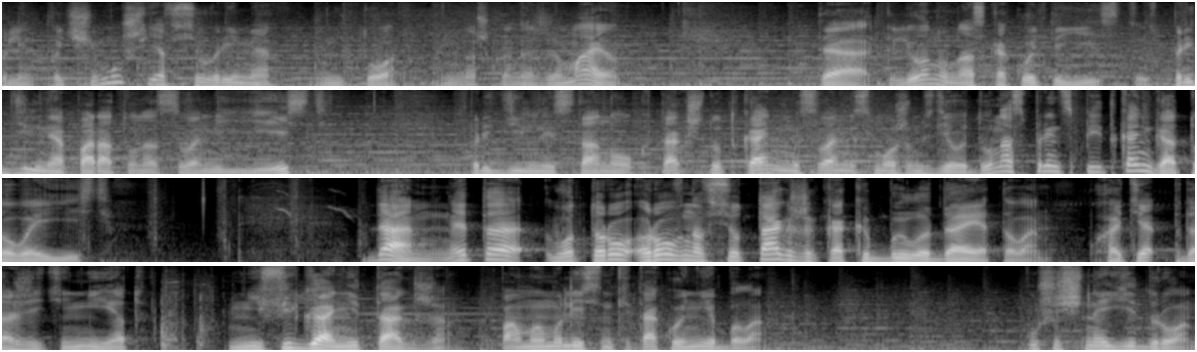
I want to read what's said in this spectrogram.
Блин, почему ж я все время не то немножко нажимаю? Так, лен у нас какой-то есть. То есть предельный аппарат у нас с вами есть. предельный станок. Так что ткань мы с вами сможем сделать. Да у нас, в принципе, и ткань готовая есть. Да, это вот ровно все так же, как и было до этого. Хотя, подождите, нет. Нифига не так же. По-моему, лесенки такой не было. Пушечное ядро.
